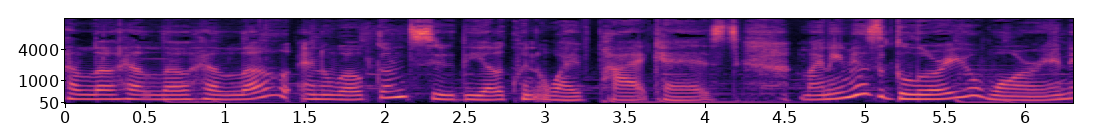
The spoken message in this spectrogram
Hello, hello, hello, and welcome to the Eloquent Wife podcast. My name is Gloria Warren,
